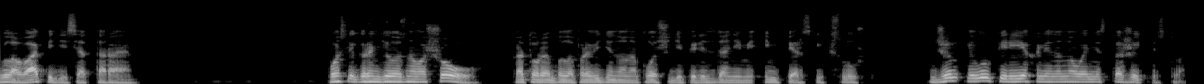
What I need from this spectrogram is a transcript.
Глава 52. После грандиозного шоу, которое было проведено на площади перед зданиями имперских служб, Джим и Лу переехали на новое место жительства.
